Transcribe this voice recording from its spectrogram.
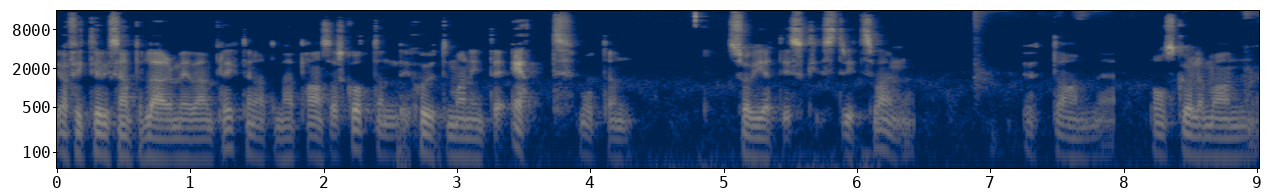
Jag fick till exempel lära mig i värnplikten att de här pansarskotten, det skjuter man inte ett mot en sovjetisk stridsvagn. Utan eh, de skulle man,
